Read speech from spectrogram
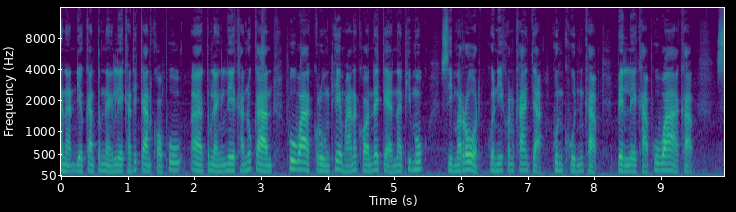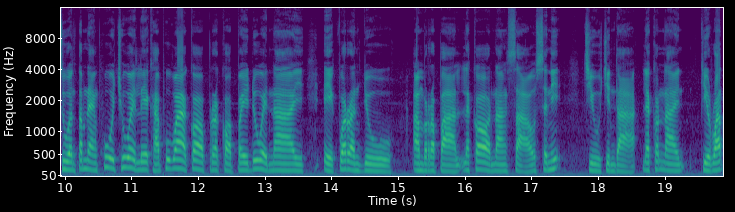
ขณะเดียวกันตำแหน่งเลขาธิการของผู้ตำแหน่งเลขานุการ ผู้ว่ากรุงเทพมหานครได้แก่นายพิมุกสิมโรธคนนี้ค่อนข้างจะคุ้นๆครับ เป็นเลขาผู้ว่าครับ ส่วนตำแหน่งผู้ช่วยเลขาผู้ว่าก็ประกอบไปด้วยนายเอกวรัญยูอมรปานและก็นางสาวสนิจิวจินดา และก็นายจิรัต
